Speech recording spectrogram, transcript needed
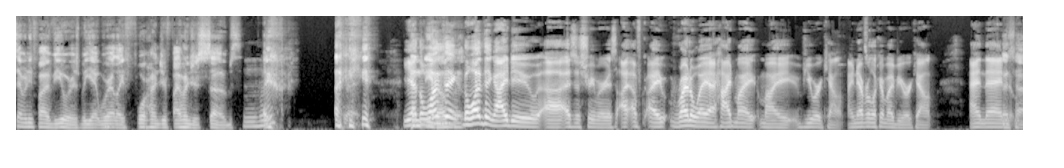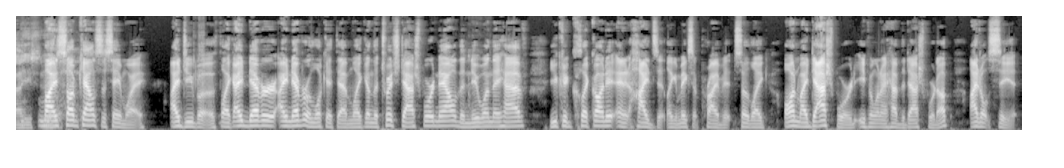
75 viewers, but yet we're at like 400, 500 subs. Mhm. Like, yeah and, the one know, thing but- the one thing i do uh as a streamer is i I've- right away i hide my my viewer count i never look at my viewer count and then That's how I used to my sub counts the same way I do both. Like I never I never look at them. Like on the Twitch dashboard now, the new one they have, you could click on it and it hides it. Like it makes it private. So like on my dashboard, even when I have the dashboard up, I don't see it.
